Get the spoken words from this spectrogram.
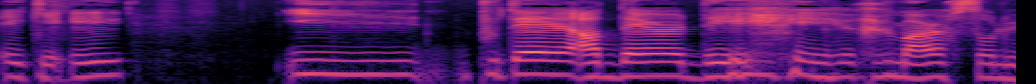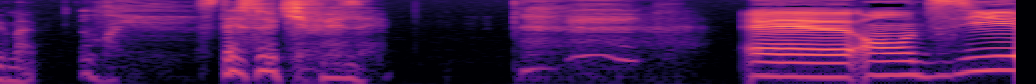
A.K.A. il poutait out there des rumeurs sur lui-même. C'était ça qu'il faisait. Euh, on dit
